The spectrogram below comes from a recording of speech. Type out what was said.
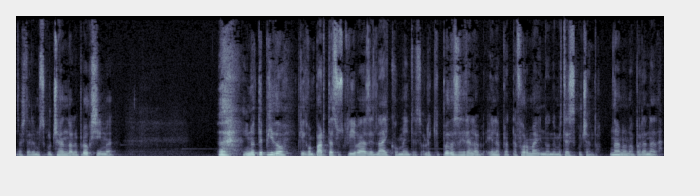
Nos estaremos escuchando a la próxima. Ah, y no te pido que compartas, suscribas, like, comentes o lo que puedas hacer en la, en la plataforma en donde me estés escuchando. No, no, no, para nada.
